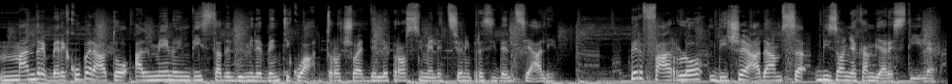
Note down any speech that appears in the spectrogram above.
Ma andrebbe recuperato almeno in vista del 2024, cioè delle prossime elezioni presidenziali. Per farlo, dice Adams, bisogna cambiare stile.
